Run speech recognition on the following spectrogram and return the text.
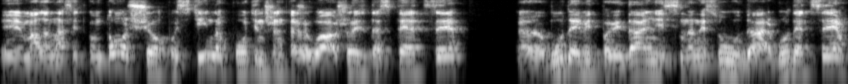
е, мала наслідком тому, що постійно Путін шантажував. Щось дасте це. е, Буде відповідальність, нанесу удар. Буде це,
